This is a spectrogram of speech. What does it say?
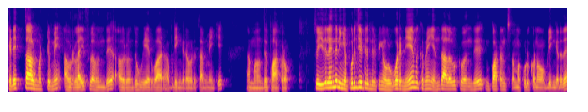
கிடைத்தால் மட்டுமே அவர் லைஃப்பில் வந்து அவர் வந்து உயர்வார் அப்படிங்கிற ஒரு தன்மைக்கு நம்ம வந்து பார்க்குறோம். ஸோ இதுலேருந்து நீங்கள் புரிஞ்சிட்டு இருந்திருப்பீங்க. ஒவ்வொரு நேமுக்குமே எந்த அளவுக்கு வந்து இம்பார்ட்டன்ஸ் நம்ம கொடுக்கணும் அப்படிங்கிறது.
